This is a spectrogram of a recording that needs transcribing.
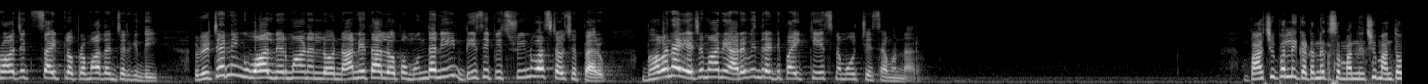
ప్రాజెక్ట్ సైట్లో ప్రమాదం జరిగింది. రిటర్నింగ్ వాల్ నిర్మాణంలో నాణ్యతా లోపం ఉందని డీసీపీ శ్రీనివాసరావు చెప్పారు. భవన యజమాని అరవింద్ రెడ్డిపై కేసు నమోదు చేశామన్నారు. బాచుపల్లి ఘటనకు సంబంధించి మనతో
